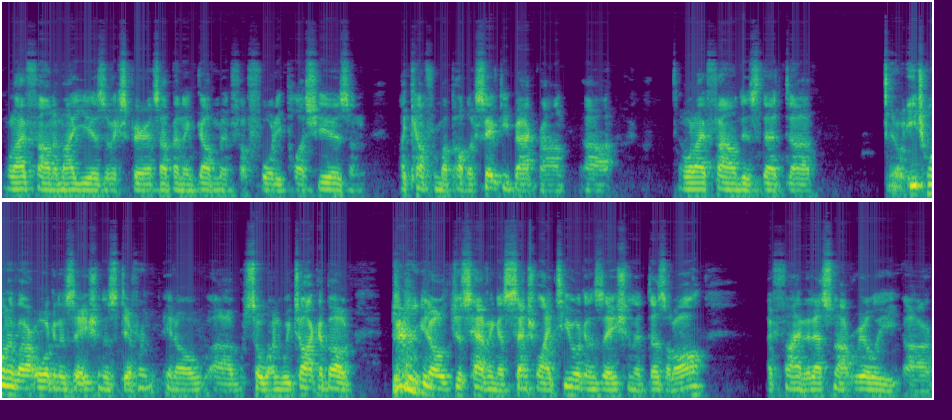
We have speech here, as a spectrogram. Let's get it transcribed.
what I've found in my years of experience, I've been in government for 40 plus years, and I come from a public safety background. Uh, what I found is that uh, you know each one of our organization is different. You know, uh, so when we talk about you know just having a central IT organization that does it all, I find that that's not really uh,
